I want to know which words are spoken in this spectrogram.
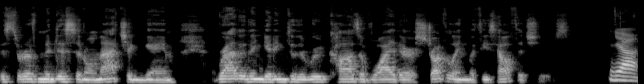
this sort of medicinal matching game, rather than getting to the root cause of why they're struggling with these health issues. Yeah.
